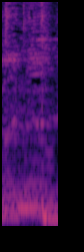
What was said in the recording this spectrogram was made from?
Nsu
